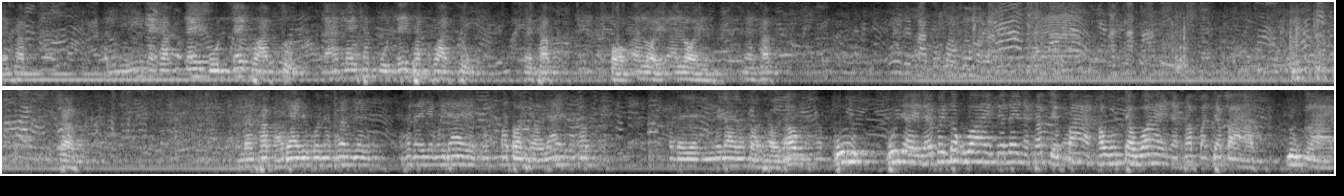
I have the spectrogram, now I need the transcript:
นะครับ อันนี้นะครับได้บุญได้ความสุขนะได้ทั้งบุญได้ทั้งความสุขนะครับของอร่อยอร่อยนะครับครับ นะครับหาได้ทุกคนนะครับยังถ้าใดยังไม่ได้มาต่อแถวได้นะครับถ้าใดยังไม่ได้มาต่อแถวได้เอานะครับผู้ผู้ใหญ่แล้วไม่ต้องไหว้ก็ได้นะครับเดี๋ยวป้าเขาจะไหว้นะครับ มันจะบาปลูกหลาน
